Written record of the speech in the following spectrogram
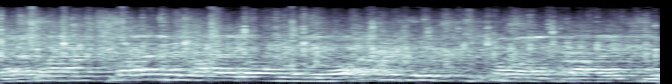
Das waren zwei Beweihungen, die 59,3 Quote.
